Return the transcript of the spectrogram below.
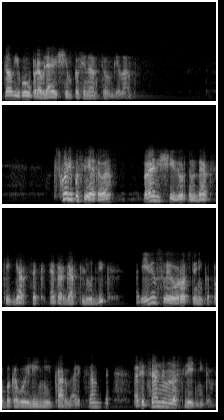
стал его управляющим по финансовым делам. Вскоре после этого правящий вюртембергский герцог Эбергард Людвиг объявил своего родственника по боковой линии Карла Александра официальным наследником,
